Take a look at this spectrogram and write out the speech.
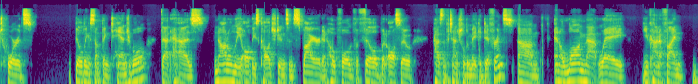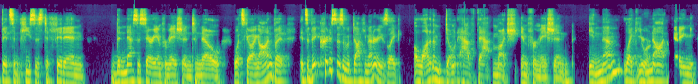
towards building something tangible that has not only all these college students inspired and hopeful and fulfilled but also has the potential to make a difference? Um, and along that way you kind of find bits and pieces to fit in the necessary information to know what's going on. But it's a big criticism of documentaries. Like a lot of them don't have that much information in them. Like you're sure. not getting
